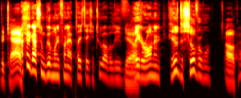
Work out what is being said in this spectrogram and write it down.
Good cash. I could have got some good money from that PlayStation 2, I believe. Yeah. Later on, because it was the silver one. Oh, okay.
